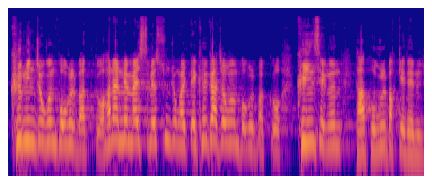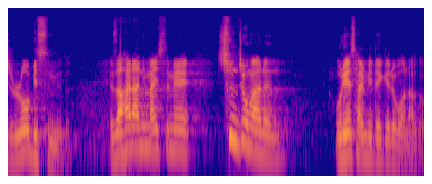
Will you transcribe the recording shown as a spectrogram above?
그 민족은 복을 받고 하나님의 말씀에 순종할 때 그 가정은 복을 받고 그 인생은 다 복을 받게 되는 줄로 믿습니다. 그래서 하나님 말씀에 순종하는 우리의 삶이 되기를 원하고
